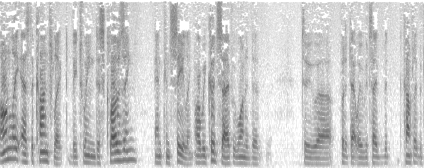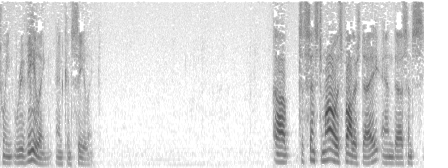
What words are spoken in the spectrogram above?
only as the conflict between disclosing and concealing. Or we could say, if we wanted to, to uh, put it that way, we would say conflict between revealing and concealing. Uh, since tomorrow is Father's Day, and uh, since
